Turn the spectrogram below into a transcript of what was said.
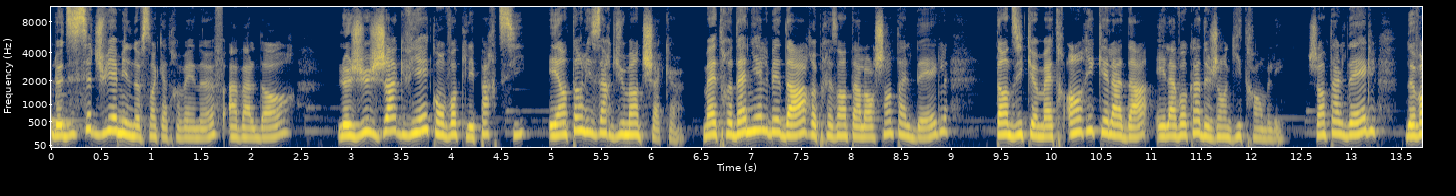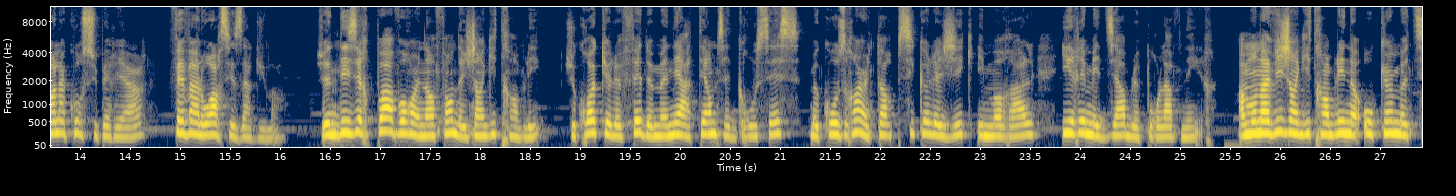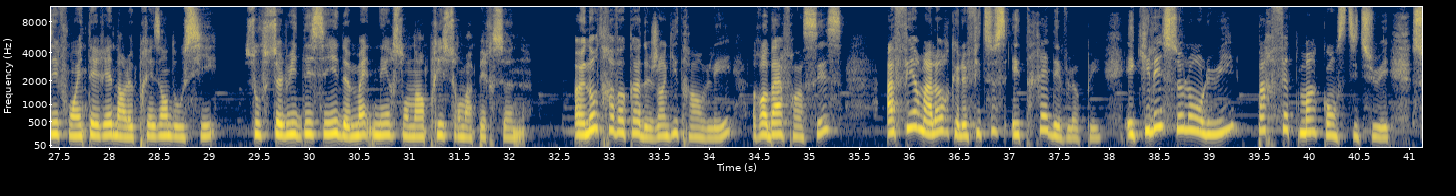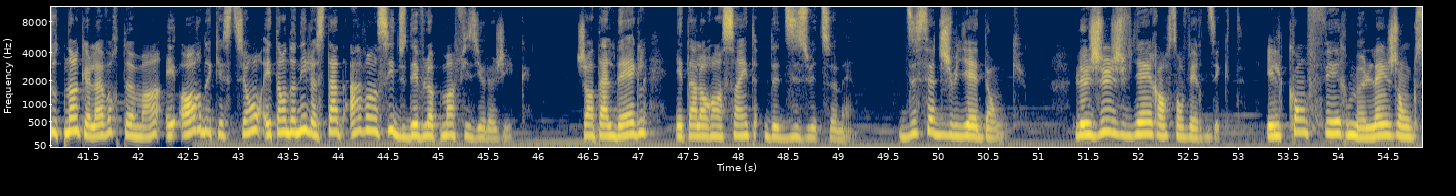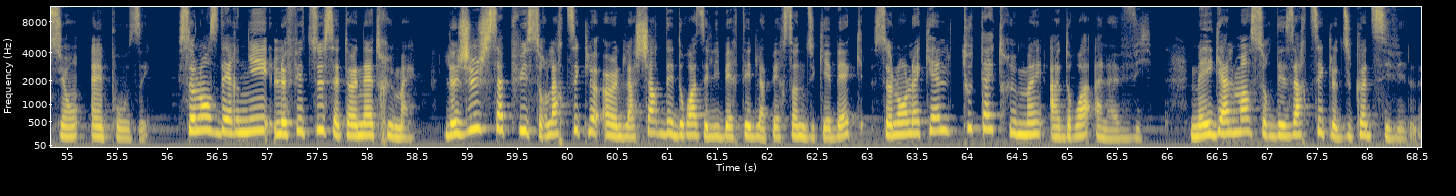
Le 17 juillet 1989, à Val-d'Or, le juge Jacques Vien convoque les partis et entend les arguments de chacun. Maître Daniel Bédard représente alors Chantal Daigle, tandis que Maître Henri Kellada est l'avocat de Jean-Guy Tremblay. Chantal Daigle, devant la Cour supérieure, fait valoir ses arguments. Je ne désire pas avoir un enfant de Jean-Guy Tremblay. Je crois que le fait de mener à terme cette grossesse me causera un tort psychologique et moral irrémédiable pour l'avenir. À mon avis, Jean-Guy Tremblay n'a aucun motif ou intérêt dans le présent dossier, sauf celui d'essayer de maintenir son emprise sur ma personne. Un autre avocat de Jean-Guy Tremblay, Robert Francis, affirme alors que le fœtus est très développé et qu'il est, selon lui, parfaitement constitué, soutenant que l'avortement est hors de question étant donné le stade avancé du développement physiologique. Chantal Daigle est alors enceinte de 18 semaines. 17 juillet donc. Le juge vient rend son verdict. Il confirme l'injonction imposée. Selon ce dernier, le fœtus est un être humain. Le juge s'appuie sur l'article 1 de la Charte des droits et libertés de la personne du Québec, selon lequel tout être humain a droit à la vie, mais également sur des articles du Code civil.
